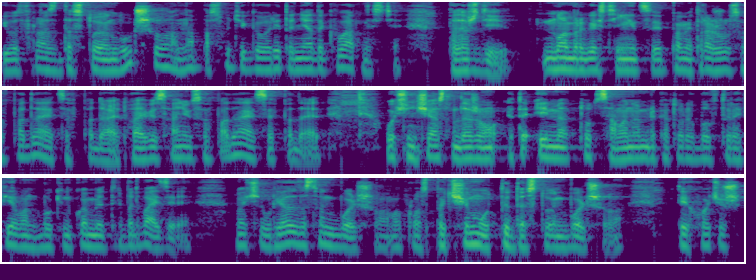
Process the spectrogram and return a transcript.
И вот фраза «достоин лучшего», она, по сути, говорит о неадекватности. Подожди, номер гостиницы по метражу совпадает, совпадает, по описанию совпадает, совпадает. Очень часто даже это именно тот самый номер, который был фотографирован в Booking.com или TripAdvisor. Но человек я достоин большего. Вопрос, почему ты достоин большего? Ты хочешь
